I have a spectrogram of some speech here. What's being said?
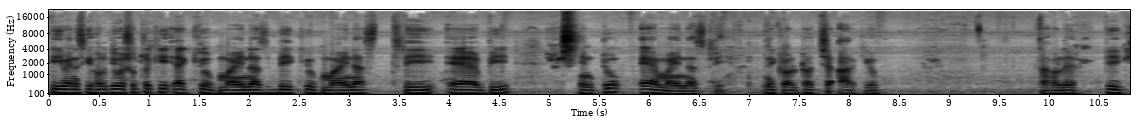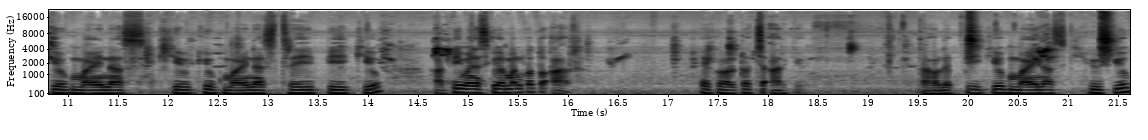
পি মাইনাস কিউ হোল কিউবের সূত্র কি? A cube minus b cube minus three a b into a minus b equal to হচ্ছে আর কিউব তাহলে p cube minus q cube minus three p q r p minus q এর মান কত? আর ইকুয়াল টু হচ্ছে আর কিউব তাহলে p cube minus q cube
